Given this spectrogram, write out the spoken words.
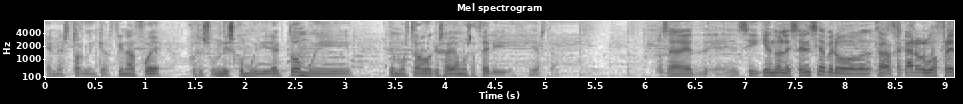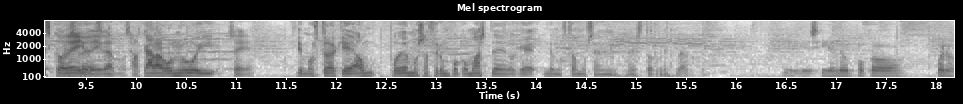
en Storming, que al final fue pues es un disco muy directo, muy demostrar lo que sabíamos hacer y, y ya está. O sea, de- de- siguiendo la esencia, pero Claro, sacar algo fresco de ello, es, digamos. Sacar algo nuevo y Sí. demostrar que aún podemos hacer un poco más de lo que demostramos en, en Storming, claro. Y siguiendo un poco, bueno,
